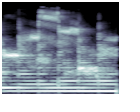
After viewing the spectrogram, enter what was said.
There's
